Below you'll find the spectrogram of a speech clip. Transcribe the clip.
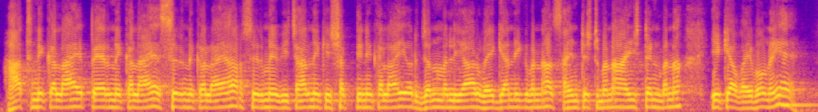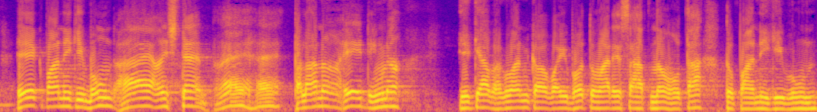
हाथ निकल आए, पैर निकल आए, सिर निकल आया और सिर में विचारने की शक्ति निकल आई और जन्म लिया और वैज्ञानिक बना, साइंटिस्ट बना, आइंस्टाइन बना। ये क्या वैभव नहीं है? एक पानी की बूंद है आइंस्टाइन है है फलाना, है ढिंगना। ये क्या भगवान का वैभव तुम्हारे साथ न होता तो पानी की बूंद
